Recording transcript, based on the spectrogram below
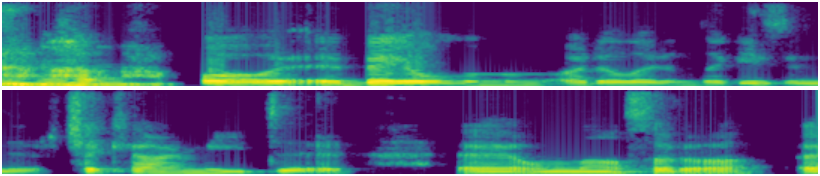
o e, Beyoğlu'nun aralarında gezinir, çeker miydi? E, ondan sonra e,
